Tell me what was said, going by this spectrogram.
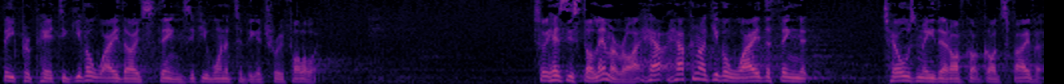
be prepared to give away those things if he wanted to be a true follower. So he has this dilemma, right? How, how can I give away the thing that tells me that I've got God's favour?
